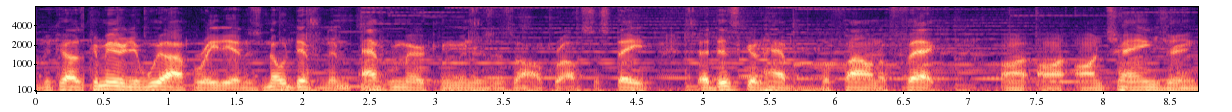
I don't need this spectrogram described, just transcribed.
because the community we operate in is no different than African American communities all across the state, that this could have a profound effect on, on, on changing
